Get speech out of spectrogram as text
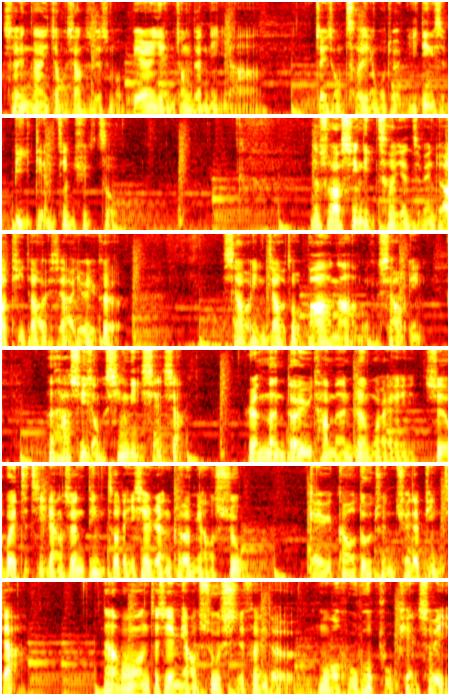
所以那一种像是什么别人眼中的你啊这种测验，我就一定是必点进去做。那说到心理测验，这边就要提到一下，有一个效应叫做巴纳姆效应。那它是一种心理现象，人们对于他们认为是为自己量身定做的一些人格描述，给予高度准确的评价。那往往这些描述十分的模糊或普遍，所以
